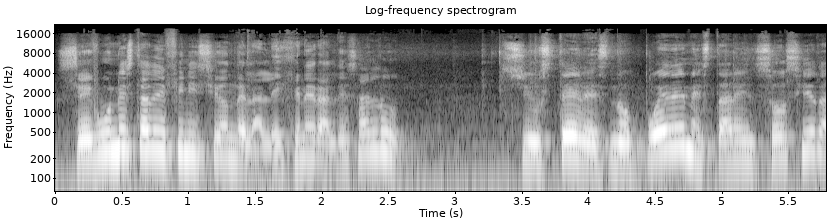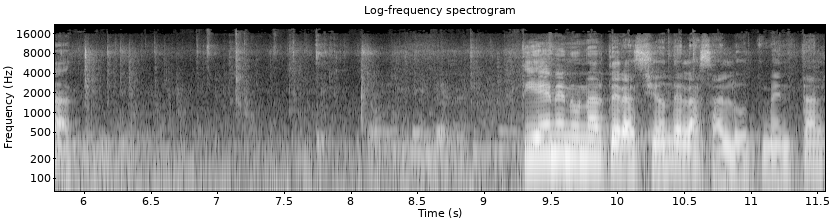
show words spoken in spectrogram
Según esta definición de la Ley General de Salud, si ustedes no pueden estar en sociedad, tienen una alteración de la salud mental.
